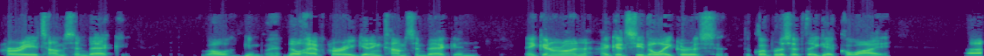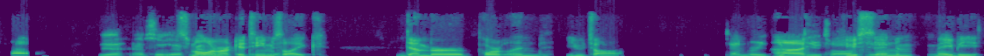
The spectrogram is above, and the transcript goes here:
Curry, Thompson back. Well, they'll have Curry getting Thompson back and making a run. I could see the Lakers, the Clippers if they get Kawhi. Uh, yeah, absolutely. Smaller market teams like Denver, Portland, Utah, Denver, uh, Utah, Houston, yeah. maybe,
